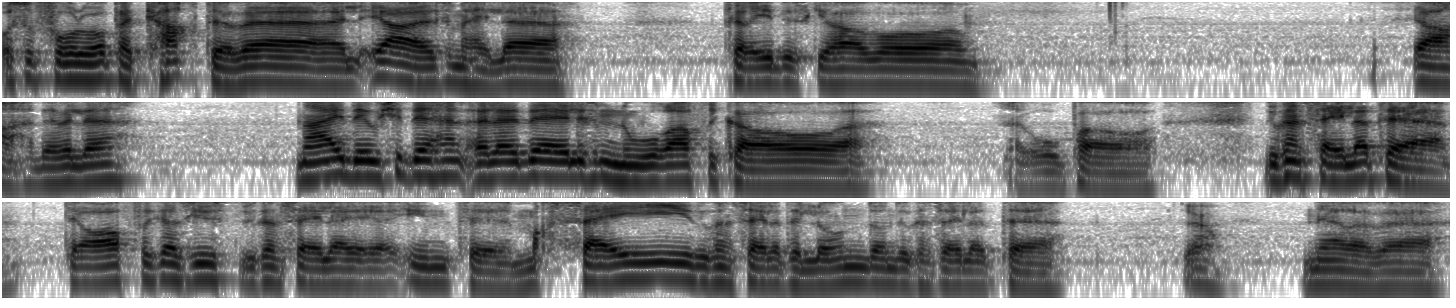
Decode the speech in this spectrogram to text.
og så får du opp et kart over ja, liksom hele Karibiske hav og Ja, det er vel det. Nei, det er jo ikke det heller. Eller det er liksom Nord-Afrika og Europa og Du kan seile til, til Afrikas kyst, du kan seile inn til Marseille, du kan seile til London, du kan seile til ja. nedover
